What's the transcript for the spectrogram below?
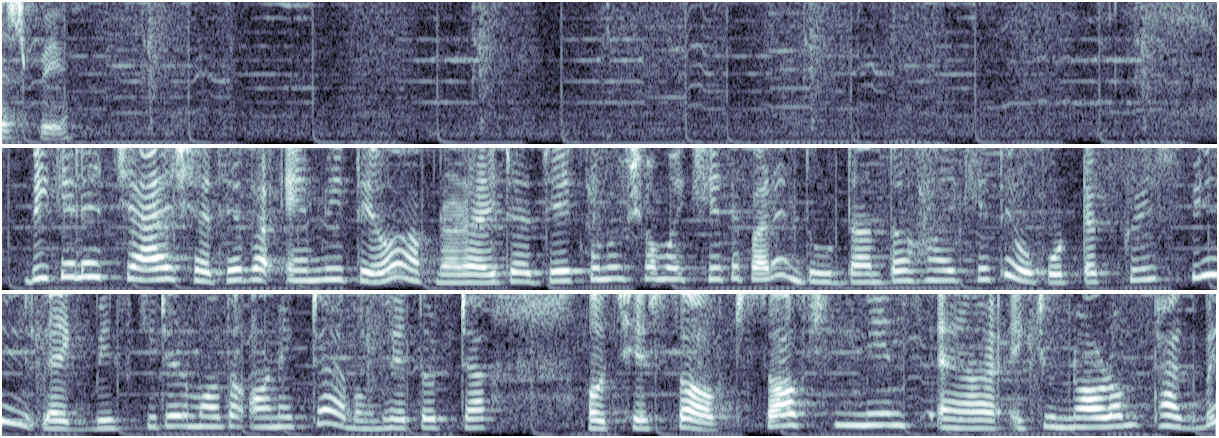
আসবে। বিকেলের চায়ের সাথে বা এমনিতেও আপনারা এটা যে কোনো সময় খেতে পারেন, দুর্দান্ত হয় খেতে। ওপরটা ক্রিস্পি লাইক বিস্কিটের মতো অনেকটা এবং ভেতরটা হচ্ছে সফট সফট মিন্স একটু নরম থাকবে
